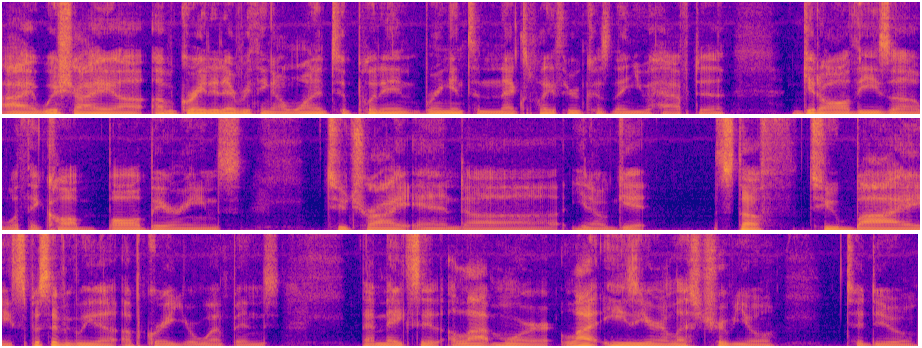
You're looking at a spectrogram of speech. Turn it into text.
I wish I uh, upgraded everything I wanted to put in bring into the next playthrough cuz then you have to get all these uh what they call ball bearings to try and uh you know get stuff to buy specifically to upgrade your weapons that makes it a lot more a lot easier and less trivial to do.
